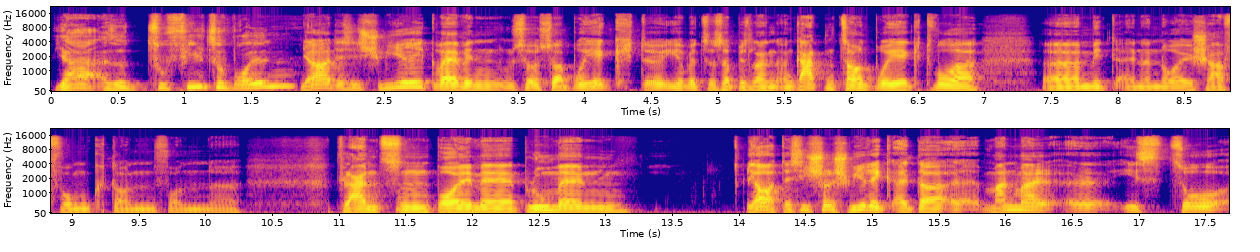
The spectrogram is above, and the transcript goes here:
ja, also zu viel zu wollen? Ja, das ist schwierig, weil wenn so, so ein Projekt, äh, ich habe jetzt so ein bisschen ein, ein Gartenzaunprojekt war, äh, mit einer Neuschaffung dann von äh, Pflanzen, Bäume, Blumen, ja, das ist schon schwierig. Äh, da, äh, manchmal ist so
